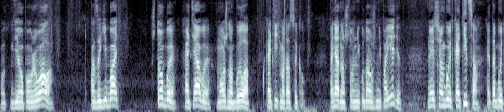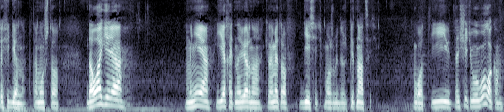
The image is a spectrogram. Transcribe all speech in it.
вот где его повырывало, позагибать, чтобы хотя бы можно было катить мотоцикл. Понятно, что он никуда уже не поедет, но если он будет катиться, это будет офигенно, потому что до лагеря мне ехать, наверное, километров 10, может быть даже 15. Вот, и тащить его волоком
